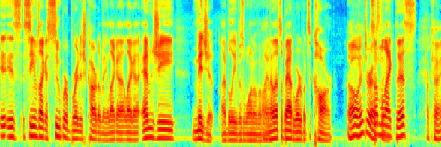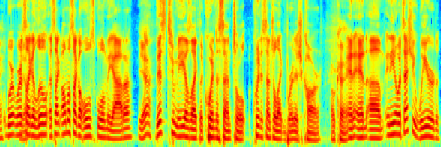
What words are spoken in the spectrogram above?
it is seems like a super British car to me, like a like a MG midget, I believe is one of them. I know that's a bad word, but it's a car. Oh, interesting. Something like this. okay. Where, where it's Yep. like a little, it's like almost like an old school Miata. Yeah. This to me is like the quintessential, quintessential like British car. Okay. And and um and you know it's actually weird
